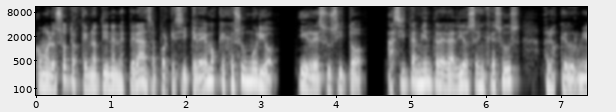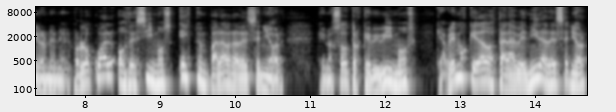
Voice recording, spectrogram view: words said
como los otros que no tienen esperanza, porque si creemos que Jesús murió y resucitó, así también traerá Dios en Jesús a los que durmieron en él. Por lo cual os decimos esto en palabra del Señor, que nosotros que vivimos, que habremos quedado hasta la venida del Señor,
